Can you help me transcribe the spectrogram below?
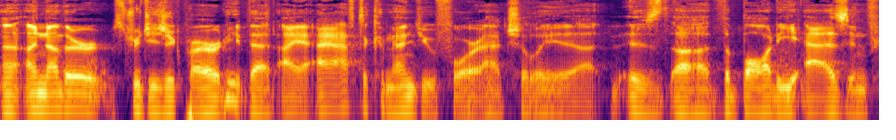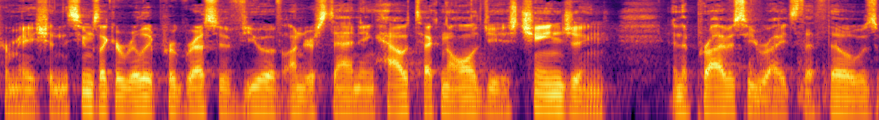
Uh, another strategic priority that I, I, have to commend you for actually uh, is uh, the body as information. It seems like a really progressive view of understanding how technology is changing and the privacy rights that those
